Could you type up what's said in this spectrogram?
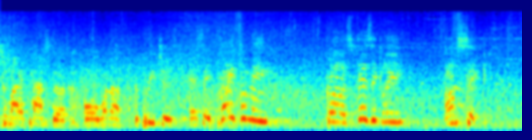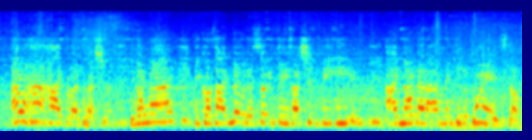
to my pastor or one of the preachers and say, pray for me because physically I'm sick. I don't have high blood pressure. You know why? Because I know there's certain things I shouldn't be eating. I know that I'm into the brand stuff.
